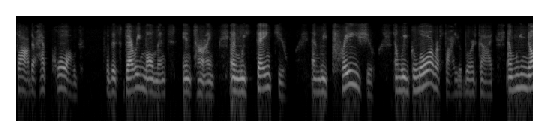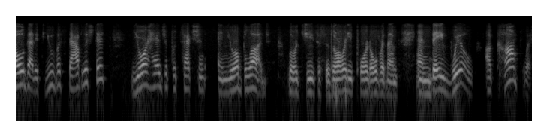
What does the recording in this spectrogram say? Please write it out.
Father, have called for this very moment in time. And we thank you and we praise you and we glorify you, Lord God. And we know that if you've established it, your hedge of protection and your blood Lord Jesus, has already poured over them, and they will accomplish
